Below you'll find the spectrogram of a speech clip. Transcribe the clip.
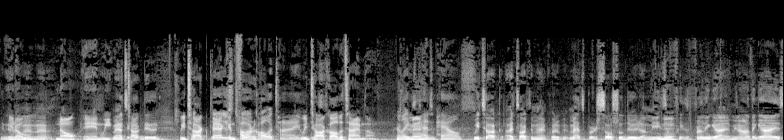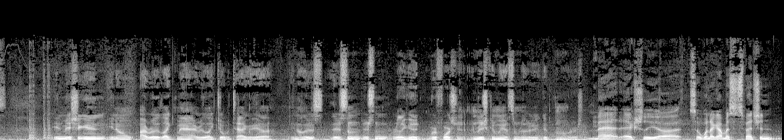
You never know, met Matt? no, and we Matt's we a good dude. We talk They back and talk forth all the time. We Just- talk all the time though. We're like Man. pen pals. We talk. I talk to Matt quite a bit. Matt's a pretty social dude. I mean, he's, Yeah. a, he's a friendly guy. I mean, out of the guys in Michigan, you know, I really like Matt. I really like Joe Battaglia. You know, there's there's some there's some really good. We're fortunate in Michigan. We have some really, really good promoters. Matt actually. Uh, so when I got my suspension,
